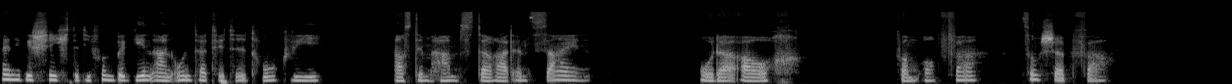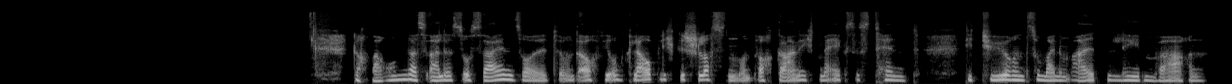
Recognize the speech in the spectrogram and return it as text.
Eine Geschichte, die von Beginn an Untertitel trug wie Aus dem Hamsterrad ins Sein oder auch Vom Opfer zum Schöpfer Doch warum das alles so sein sollte und auch wie unglaublich geschlossen und auch gar nicht mehr existent die Türen zu meinem alten Leben waren,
